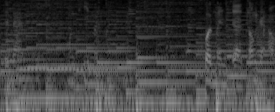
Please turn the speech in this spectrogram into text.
เสียดายบางทีมันคนมันจะต้องจะเอา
